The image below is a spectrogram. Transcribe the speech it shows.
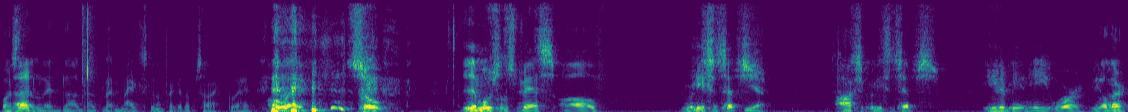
What's That- that, lid? That, that Mike's going to pick it up. Sorry, go ahead. Oh, uh, so the emotional stress of relationships, Yeah. Toxic relationships, either being me or the other.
